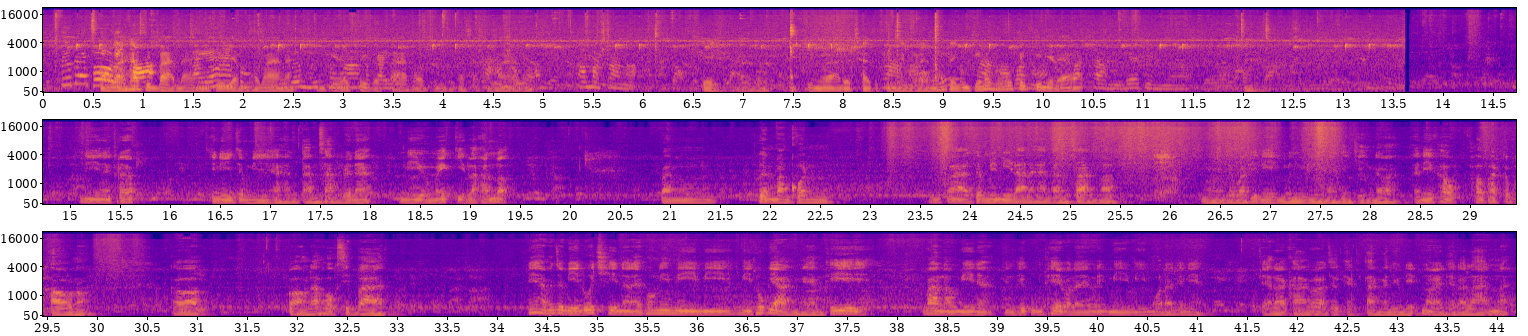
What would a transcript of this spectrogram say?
ห่อละห้าสิบบาทนะนี่คือยำพม่านะบางทีเราคุยกับป้าเขาเป็นภาษาพม่านะเอามาสั่งอะโอเคเราไปกินว่ารสชาติจะเป็นอย่างไรเนอะแต่จริงๆแล้วผมก็เคยกินอยู่แล้วมาสั่งได้ถึงแล้วนี่นะครับ ที่นี่จะมีอาหารตามสั่งด้วยนะ มีอยู่ไม่กี่ร้านหรอก บางเพื่อนบางคนนึกว่าจะไม่มีร้านอาหารตามสั่งเนาะอืมแต่ว่าที่นี่มันมีนะจริงๆนะว่าอันนี้ข้าวข้าวผัดกะเพราเนาะ ก็กล่องละหกสิบบาท เนี่ยมันจะมีลูกชิ้นอะไร พวกนี้มีมีมีทุกอย่างอย่างที่บ้านเรามีนะ อย่างที่กรุงเทพอะไรม่มีมีหมดแล้วที่เนี่ย แต่ราคาก็อาจจะแตกต่างกันอยู่นิดหน่อยแต่ละร้านนะ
